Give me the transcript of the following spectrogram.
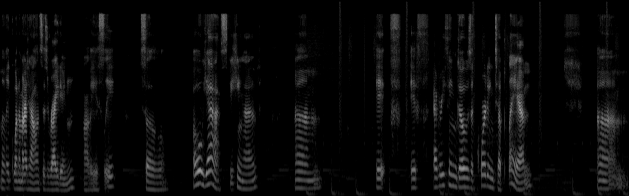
like one of my talents is writing, obviously. So oh yeah, speaking of um if if everything goes according to plan, um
